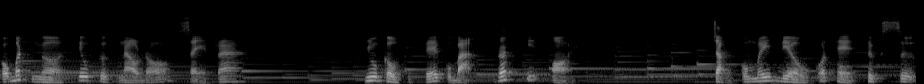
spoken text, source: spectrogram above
có bất ngờ tiêu cực nào đó xảy ra. Nhu cầu thực tế của bạn rất ít ỏi. Chẳng có mấy điều có thể thực sự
